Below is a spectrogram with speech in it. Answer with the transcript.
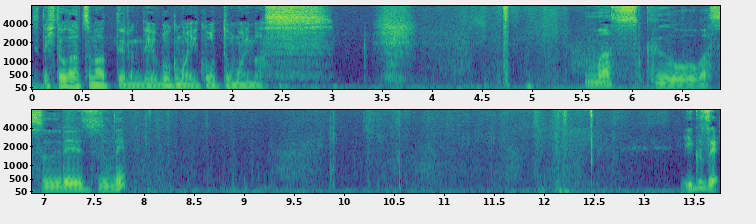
ちょっと人が集まってるんで僕も行こうと思います。マスクを忘れずね。行くぜ。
